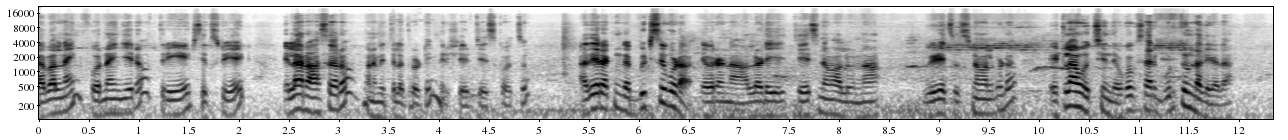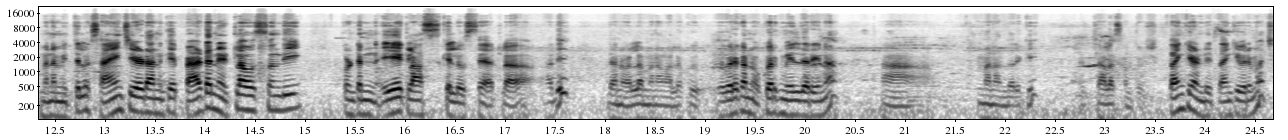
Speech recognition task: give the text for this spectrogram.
Double nine four nine zero three eight six two eight ఎలా రాసారో మన మిత్రులతోటి మీరు షేర్ చేసుకోవచ్చు. అదే రకంగా బిట్స్ కూడా ఎవరైనా ఆల్రెడీ చేసిన వాళ్ళు ఉన్నా వీడియో చూసిన వాళ్ళు కూడా ఎట్లా వచ్చింది? ఒక్కొక్కసారి గుర్తుండదు కదా. మన మిత్రులకు సాయం చేయడానికే ప్యాటర్న్ ఎట్లా వస్తుంది? కొంత ఏ క్లాసెస్కి వెళ్ళి వస్తే అట్లా. అది దానివల్ల మనం వాళ్ళకు ఎవరికైనా ఒకరికి మేలు జరిగినా మనందరికీ చాలా సంతోషం. థ్యాంక్ యూ అండి. Thank you very much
